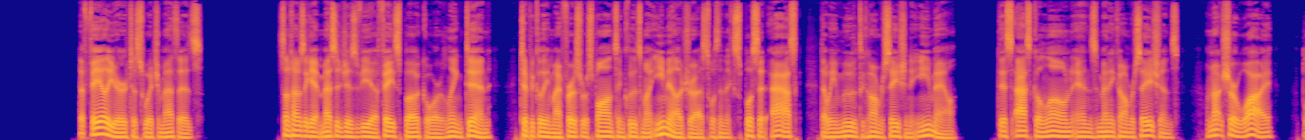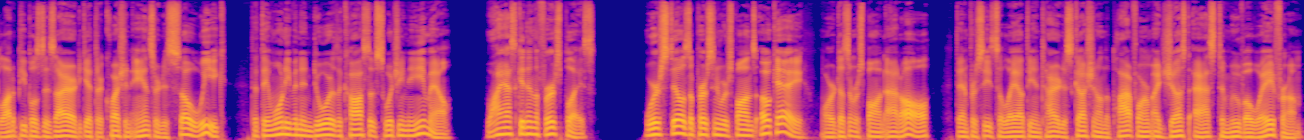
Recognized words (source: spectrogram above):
The failure to switch methods. Sometimes I get messages via Facebook or LinkedIn. Typically, my first response includes my email address with an explicit ask that we move the conversation to email. This ask alone ends many conversations. I'm not sure why, but a lot of people's desire to get their question answered is so weak that they won't even endure the cost of switching to email. Why ask it in the first place? Worse still is a person who responds okay or doesn't respond at all, then proceeds to lay out the entire discussion on the platform I just asked to move away from.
